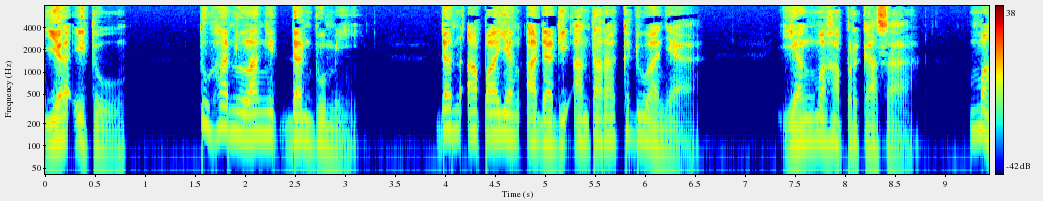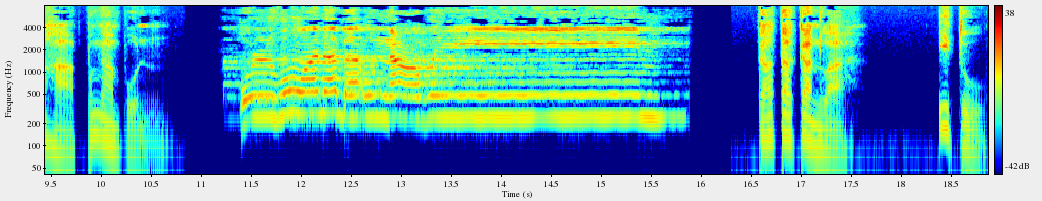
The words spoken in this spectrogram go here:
Yaitu Tuhan langit dan bumi dan apa yang ada di antara keduanya yang maha perkasa, maha pengampun. Qul huwa. Katakanlah, itu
